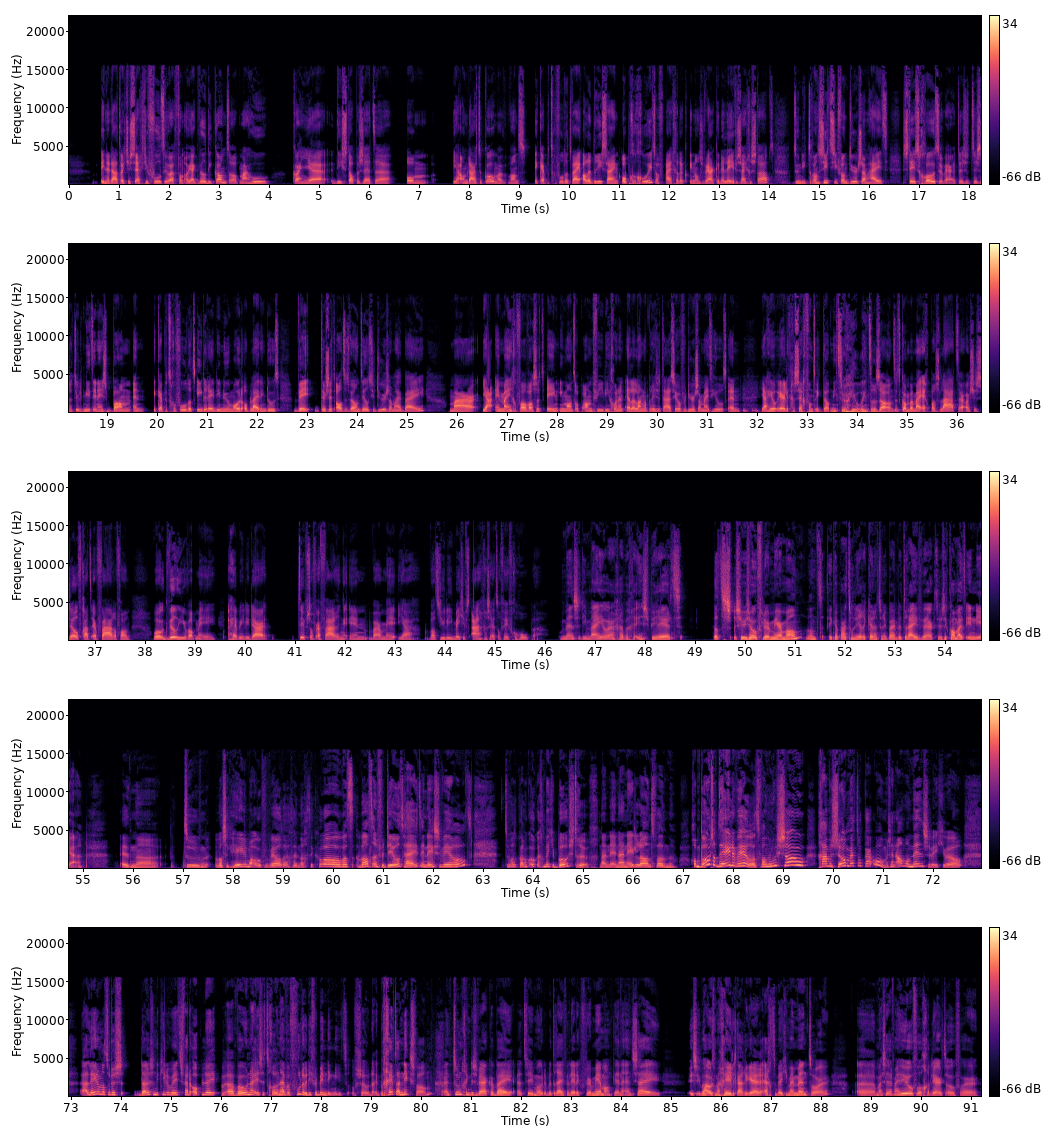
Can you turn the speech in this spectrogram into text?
inderdaad wat je zegt. Je voelt heel erg van, oh ja, ik wil die kant op. Maar hoe kan je die stappen zetten om, ja, om daar te komen. Want ik heb het gevoel dat wij alle drie zijn opgegroeid, of eigenlijk in ons werkende leven zijn gestapt, toen die transitie van duurzaamheid steeds groter werd. Dus het is natuurlijk niet ineens bam. En ik heb het gevoel dat iedereen die nu een modeopleiding doet, weet, er zit altijd wel een deeltje duurzaamheid bij. Maar ja, in mijn geval was het één iemand op Amfi die gewoon een ellenlange presentatie over duurzaamheid hield. En ja, heel eerlijk gezegd vond ik dat niet zo heel interessant. Het kwam bij mij echt pas later, als je zelf gaat ervaren van, wow, ik wil hier wat mee. Hebben jullie daar tips of ervaringen in waarmee, ja, wat jullie een beetje heeft aangezet of heeft geholpen? Mensen die mij heel erg hebben geïnspireerd, dat is sowieso Fleur Meerman. Want ik heb haar toen leren kennen toen ik bij een bedrijf werkte. Dus ik kwam uit India. En uh, toen was ik helemaal overweldigd en dacht ik, wow, wat, wat een verdeeldheid in deze wereld. Toen kwam ik ook echt een beetje boos terug naar, naar Nederland. Van, gewoon boos op de hele wereld. Van, hoezo gaan we zo met elkaar om? We zijn allemaal mensen, weet je wel. Alleen omdat we dus duizenden kilometers verderop uh, wonen, is het gewoon, hebben, voelen we die verbinding niet of zo. Ik begreep daar niks van. En toen ging ik dus werken bij uh, twee modebedrijven en leerde ik Fleur Meerman kennen. En zij is überhaupt mijn gehele carrière echt een beetje mijn mentor. Uh, maar ze heeft mij heel veel geleerd over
